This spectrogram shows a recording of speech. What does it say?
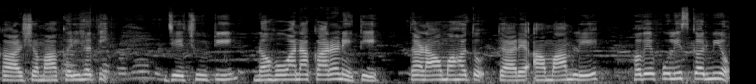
કાર ક્ષમા કરી હતી. જે છૂટી ન હોવાના કારણે તે તણાવમાં હતો. ત્યારે આ મામલે હવે પોલીસ કર્મીઓ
